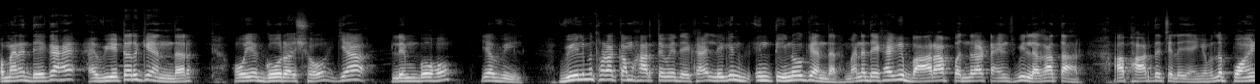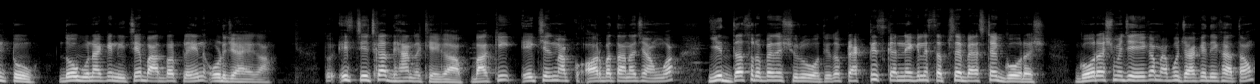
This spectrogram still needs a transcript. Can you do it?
और मैंने देखा है, एविएटर के अंदर हो या गोरश हो या लिम्बो हो या व्हील। व्हील में थोड़ा कम हारते हुए देखा है, लेकिन इन तीनों के अंदर मैंने देखा है कि 12-15 टाइम्स भी लगातार आप हारते चले जाएँगे। मतलब पॉइंट टू दो गुना के नीचे बार बार प्लेन उड़ जाएगा। तो इस चीज़ का ध्यान रखिएगा आप। बाकी एक चीज़ मैं आपको और बताना चाहूँगा, ये दस रुपये से शुरू होती है तो प्रैक्टिस करने के लिए सबसे बेस्ट है गोरश। गोरश में जो जाइएगा मैं आपको जाके दिखाता हूँ।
